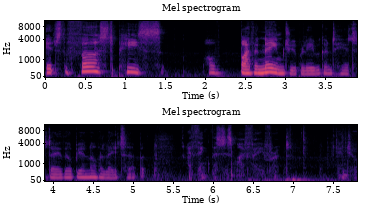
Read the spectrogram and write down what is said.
It's the first piece of by the name Jubilee we're going to hear today. There'll be another later, but I think this is my favourite. Enjoy.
